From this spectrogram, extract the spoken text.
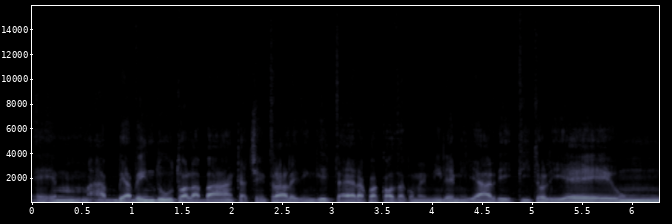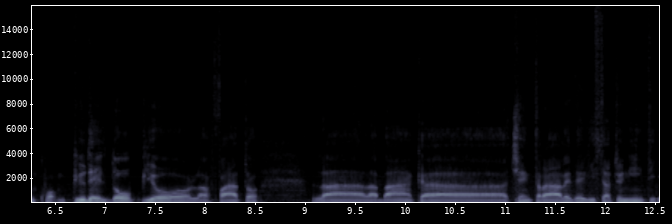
ehm, abbia venduto alla Banca Centrale d'Inghilterra qualcosa come mille miliardi di titoli e un, più del doppio l'ha fatto la, la, Banca Centrale degli Stati Uniti.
